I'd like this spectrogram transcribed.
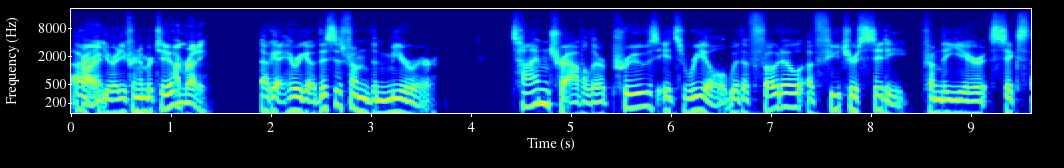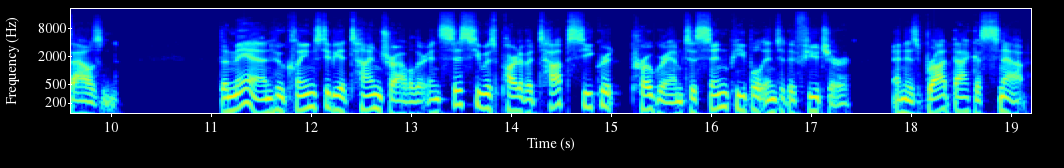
All All right, right. You ready for number two? I'm ready. Okay, here we go. This is from The Mirror. Time traveler proves it's real with a photo of future city from the year 6000. The man who claims to be a time traveler insists he was part of a top secret program to send people into the future and has brought back a snap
